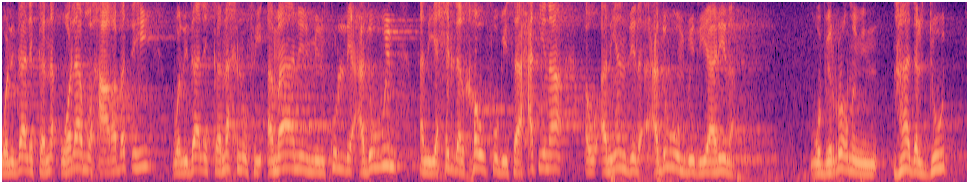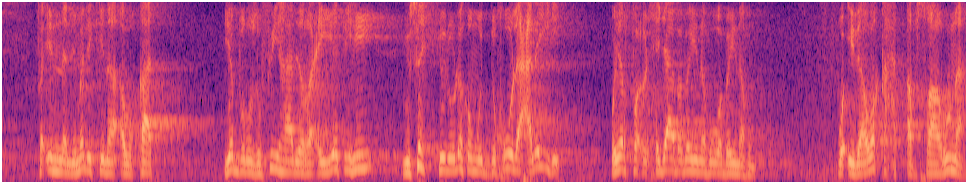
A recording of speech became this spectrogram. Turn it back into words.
ولذلك ولا محاربته. ولذلك نحن في أمان من كل عدو أن يحل الخوف بساحتنا أو أن ينزل عدو بديارنا. وبالرغم من هذا الجود فإن لملكنا أوقات يبرز فيها لرعيته يسهل لهم الدخول عليه ويرفع الحجاب بينه وبينهم. وإذا وقعت أبصارنا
